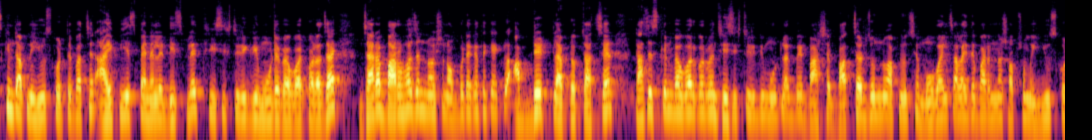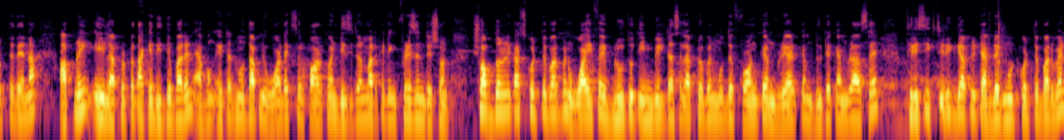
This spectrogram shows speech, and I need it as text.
স্ক্রিনটা আপনি ইউজ করতে পারছেন আইপিএস প্যানেলের ডিসপ্লে থ্রি সিক্সটি ডিগ্রি মোডে ব্যবহার করা যায়। যারা বারো হাজার নয়শো নব্বই টাকা থেকে একটু আপডেট ল্যাপটপ চাচ্ছেন টাচ স্ক্রিন ব্যবহার করবেন থ্রি সিক্সটি ডিগ্রি মোড লাগবে। বাসা বাচ্চার জন্য আপনি হচ্ছে মোবাইল চালাইতে পারেন না সবসময় ইউজ করতে দেয় না। আপনি এই ল্যাপটপটা তাকে দিতে পারেন এবং এটার মধ্যে আপনি Word Excel PowerPoint digital marketing presentation সব ধরনের কাজ করতে পারবেন। ওয়াইফাই ব্লুটুথ ইনবিল্ট আছে ল্যাপটপের মধ্যে ফ্রন্ট ক্যাম রেয়ার ক্যাম দুইটা ক্যামেরা আছে। থ্রি সিক্সটি ডিগ্রি আপনি ট্যাবলেট মুড করতে পারবেন।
